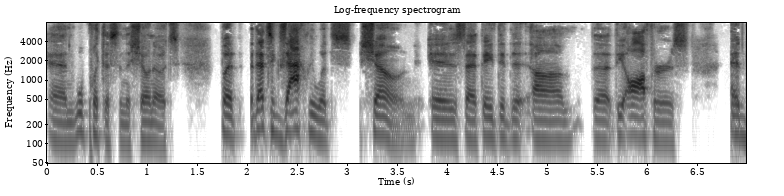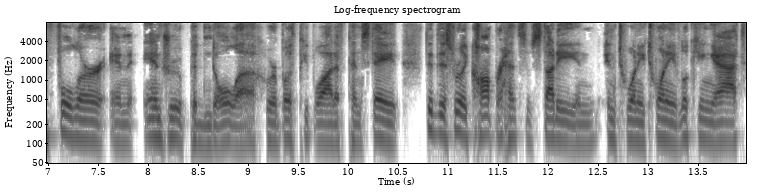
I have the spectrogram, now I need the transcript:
and we'll put this in the show notes. But that's exactly what's shown is that they did the um, the the authors Ed Fuller and Andrew Pendola, who are both people out of Penn State, did this really comprehensive study in, in 2020 looking at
